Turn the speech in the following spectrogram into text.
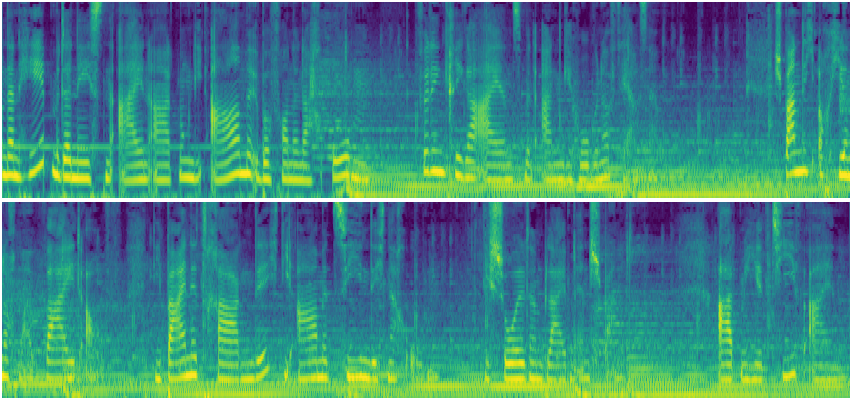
und dann heb mit der nächsten Einatmung die Arme über vorne nach oben für den Krieger 1 mit angehobener Ferse. Spann dich auch hier nochmal weit auf. Die Beine tragen dich, die Arme ziehen dich nach oben. Die Schultern bleiben entspannt. Atme hier tief ein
